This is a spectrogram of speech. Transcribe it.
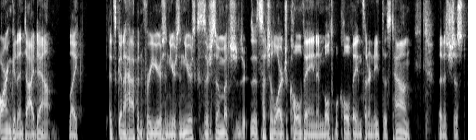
aren't going to die down like it's going to happen for years and years and years because there's so much it's such a large coal vein and multiple coal veins underneath this town that it's just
